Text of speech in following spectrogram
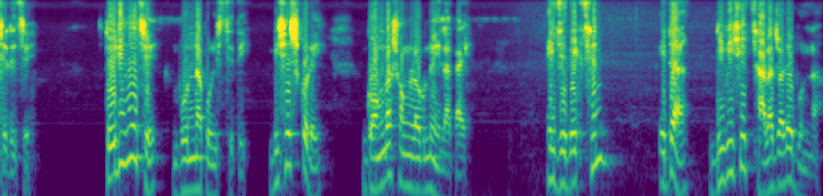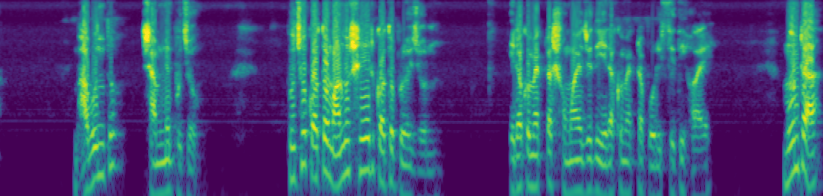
ছেড়েছে। তৈরি হয়েছে বন্যা পরিস্থিতি, বিশেষ করে গঙ্গা সংলগ্ন এলাকায়। এই যে দেখছেন, এটা ডিভিসির ছাড়া জলে বন্যা। ভাবুন তো, সামনে পুজো। পুজো কত মানুষের, কত প্রয়োজন। এরকম একটা সময়ে যদি এরকম একটা পরিস্থিতি হয়, মনটা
